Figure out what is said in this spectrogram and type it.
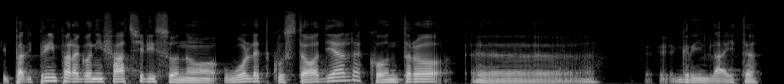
i, pa- i primi paragoni facili sono wallet custodial contro eh, Greenlight.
